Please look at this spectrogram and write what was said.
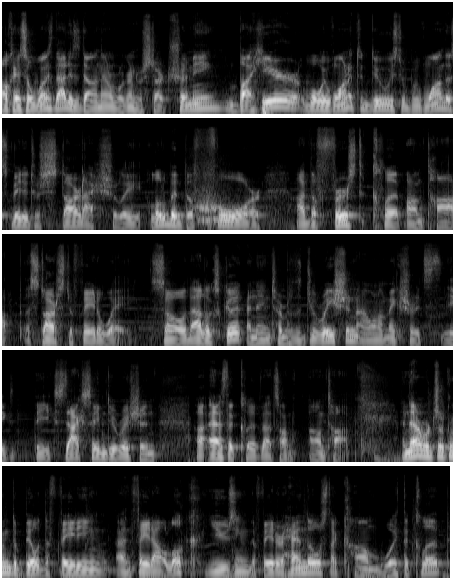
Okay, so once that is done, then we're going to start trimming. But here, what we wanted to do is we want this video to start actually a little bit before uh, the first clip on top starts to fade away. So that looks good. And then in terms of the duration, I want to make sure it's the, the exact same duration uh, as the clip that's on, on top. And then we're just going to build the fading and fade out look using the fader handles that come with the clip.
